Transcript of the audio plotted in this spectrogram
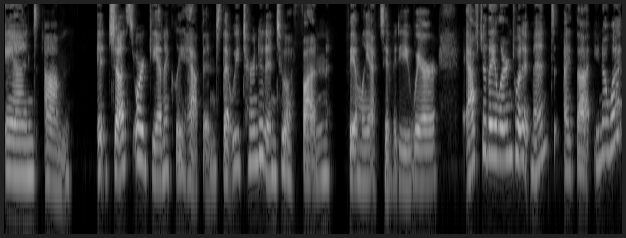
And um, it just organically happened that we turned it into a fun family activity where after they learned what it meant, I thought, you know what?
